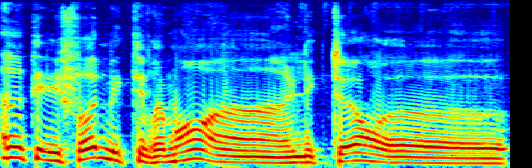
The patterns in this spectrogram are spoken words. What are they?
un téléphone, mais que tu es vraiment un lecteur euh,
